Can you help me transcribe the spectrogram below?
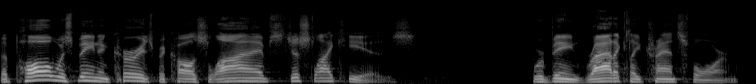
But Paul was being encouraged because lives just like his were being radically transformed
